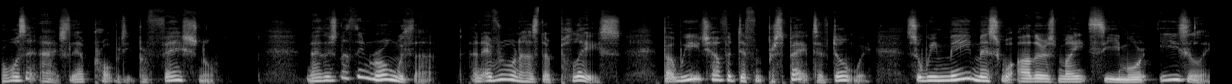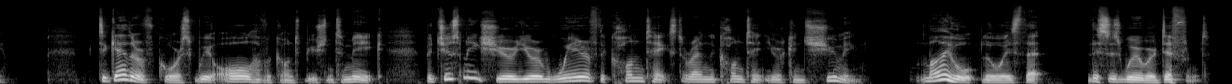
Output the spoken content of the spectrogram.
or was it actually a property professional? Now, there's nothing wrong with that and everyone has their place, but we each have a different perspective, don't we? So we may miss what others might see more easily. Together, of course, we all have a contribution to make, but just make sure you're aware of the context around the content you're consuming. My hope, though, is that this is where we're different.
